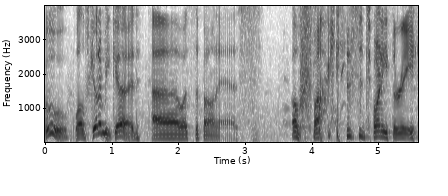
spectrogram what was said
Ooh, well, it's gonna be good. Uh, what's the bonus? Oh fuck, it's a twenty-three.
